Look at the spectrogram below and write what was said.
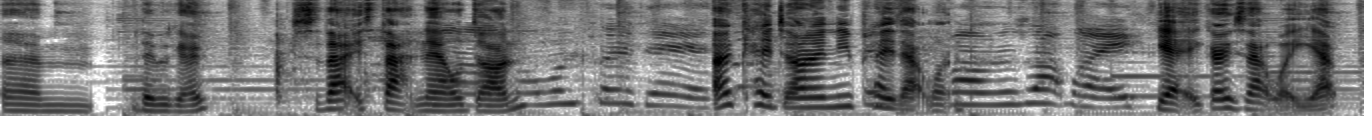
Um, there we go. So that is that nail done. Okay, darling, you play that one. Yeah, it goes that way. Yep.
